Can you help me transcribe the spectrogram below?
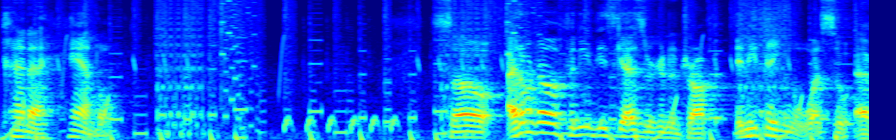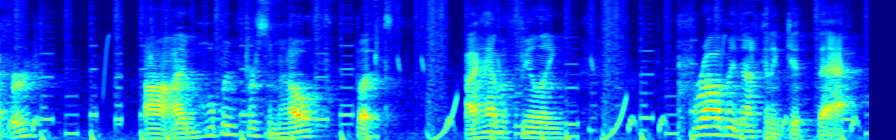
kind of handle. So, I don't know if any of these guys are going to drop anything whatsoever. Uh, I'm hoping for some health, but I have a feeling probably not going to get that.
